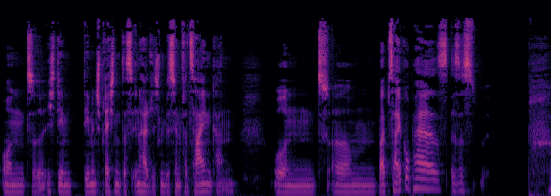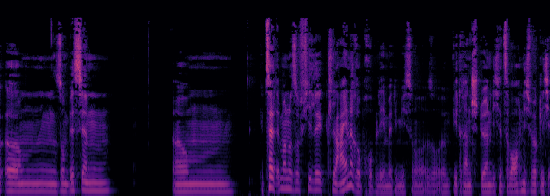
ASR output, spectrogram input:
Und äh, ich dem dementsprechend das inhaltlich ein bisschen verzeihen kann. Und ähm, bei Psychopaths ist es ähm, so ein bisschen ähm, gibt's halt immer nur so viele kleinere Probleme, die mich so, so irgendwie dran stören, die ich jetzt aber auch nicht wirklich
